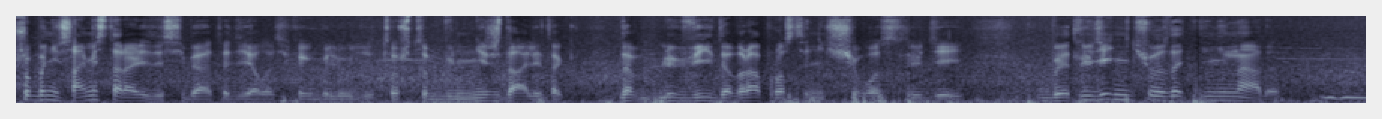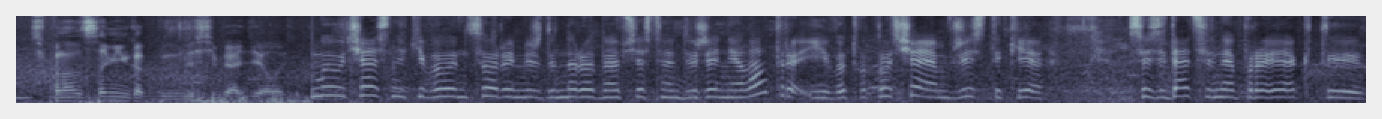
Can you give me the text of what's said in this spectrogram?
Чтобы они сами старались для себя это делать, как бы люди, то, чтобы не ждали так да, любви и добра просто ничего с людей. Как бы от людей ничего ждать не надо. Типа надо самим как бы для себя делать. Мы участники волонтеры Международного общественного движения «АЛЛАТРА» и вот воплощаем в жизнь такие созидательные проекты,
